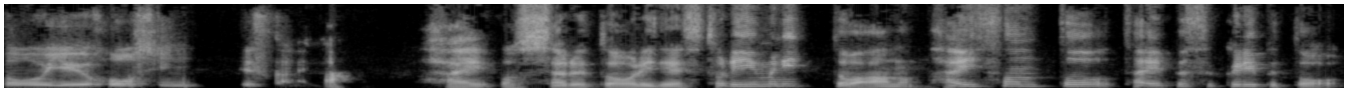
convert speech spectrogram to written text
そういう方針ですかね。あ、はい、おっしゃる通りで、ストリームリットは、あの、Python と TypeScript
